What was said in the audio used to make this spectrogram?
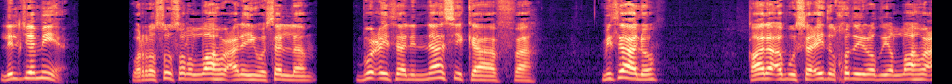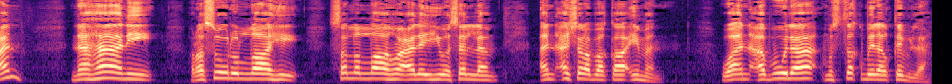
للجميع. والرسول صلى الله عليه وسلم بعث للناس كافة. مثاله قال أبو سعيد الخدري رضي الله عنه نهاني رسول الله صلى الله عليه وسلم أن أشرب قائما. وأن أبول مستقبل القبلة.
